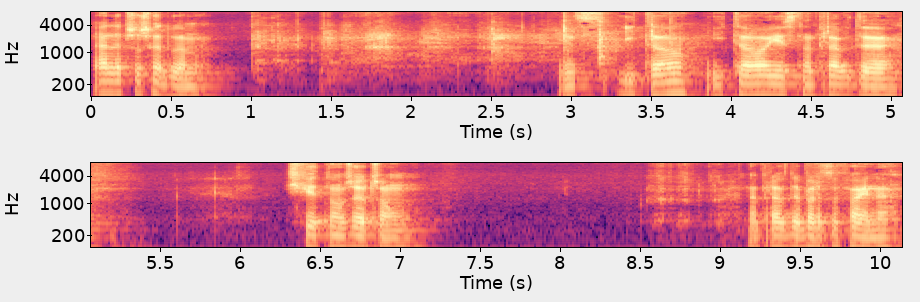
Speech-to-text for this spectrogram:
ale przeszedłem. Więc i to, i to jest naprawdę świetną rzeczą. Naprawdę bardzo fajne.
